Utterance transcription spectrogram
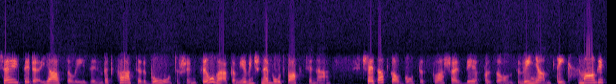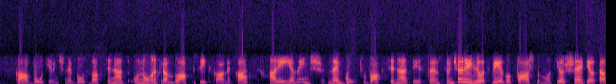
šeit ir jāsalīdzina, bet kā tad būtu šim cilvēkam, ja viņš nebūtu vakcinēts? Šeit atkal būtu tas plašais diapazons. Viņam tik smagi, kā būtu, ja viņš nebūtu vakcinēts, un otram blakus it kā nekas. Arī ja viņš nebūtu vakcinēts, iespējams, viņš arī ļoti viegli pārslimot. Jo šeit jau tā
